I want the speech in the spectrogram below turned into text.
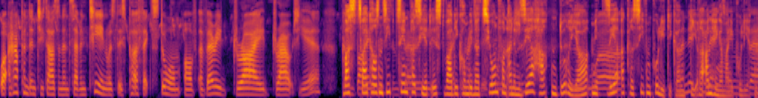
What happened in 2017 was this perfect storm of a very dry drought year. Was 2017 passiert ist, war die Kombination von einem sehr harten Dürrejahr mit sehr aggressiven Politikern, die ihre Anhänger manipulierten.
